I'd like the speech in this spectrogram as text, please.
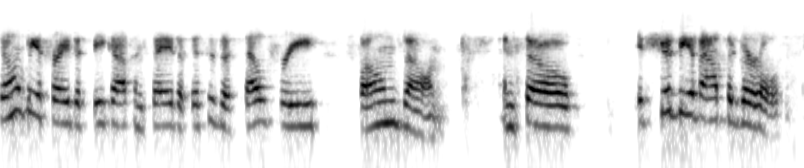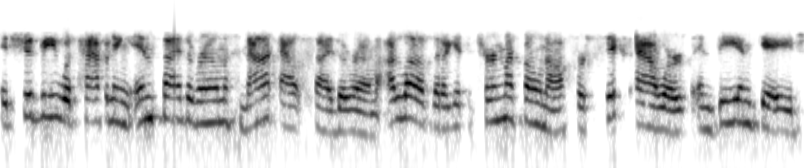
don't be afraid to speak up and say that this is a cell-free phone zone. And so it should be about the girls. It should be what's happening inside the room, not outside the room. I love that I get to turn my phone off for six hours and be engaged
